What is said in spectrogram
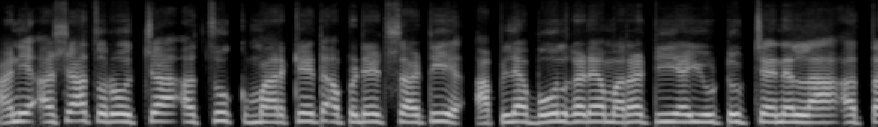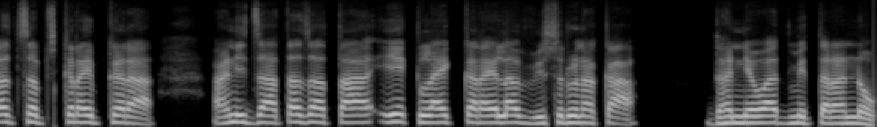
आणि अशाच रोजच्या अचूक मार्केट अपडेटसाठी आपल्या बोलगड्या मराठी या यूट्यूब चॅनलला आत्ताच सबस्क्राईब करा. आणि जाता जाता एक लाईक करायला विसरू नका. धन्यवाद मित्रांनो.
